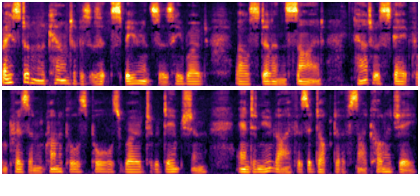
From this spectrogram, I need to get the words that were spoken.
Based on an account of his experiences he wrote while still inside, how to Escape from Prison chronicles Paul's road to redemption and a new life as a doctor of psychology,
